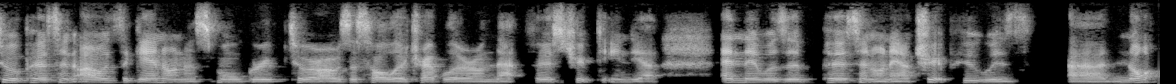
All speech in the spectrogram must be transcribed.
to a person. I was again on a small group tour. I was a solo traveler on that first trip to India. And there was a person on our trip who was uh, not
